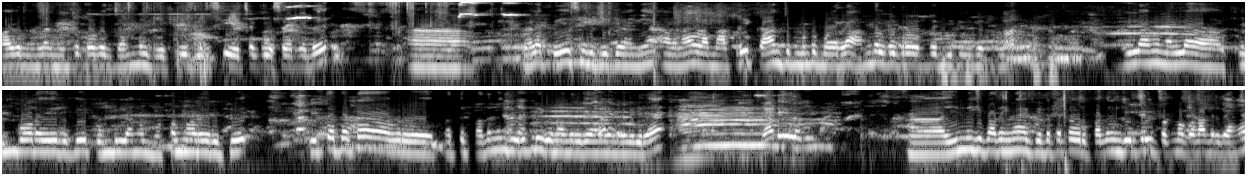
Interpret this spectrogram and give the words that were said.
பார்க்க நல்லா நெட்டு போக ஜம்முன் இருக்கு. ஜெர்சி எச்சப்பில் சேர்றது. வேலை பேசிக்கிட்டு இருக்கிறாங்க அதனால நம்ம அப்படியே காஞ்சிட்டு மட்டும் போயிடலாம். அந்த இருக்கிற ஒரு டீட்டெயில் எல்லாமே நல்லா கொம்போடவே இருக்கு. கொம்பு இல்லாம மொட்டை இருக்கு. கிட்டத்தட்ட ஒரு பத்து பதினஞ்சு உருப்படி கொண்டாந்துருக்காங்கன்னு நினைக்கிறேன். இன்னைக்கு பாத்தீங்கன்னா கிட்டத்தட்ட ஒரு பதினஞ்சு உருப்படி பக்கமா கொண்டாந்துருக்காங்க.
